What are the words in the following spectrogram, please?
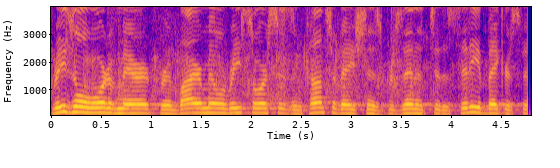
Regional Award of Merit for Environmental Resources and Conservation is presented to the City of Bakersfield.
